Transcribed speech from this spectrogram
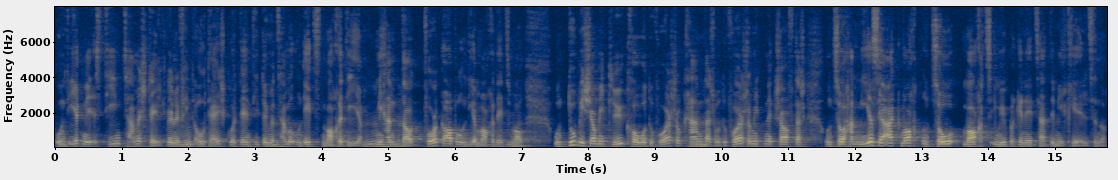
und irgendwie ein Team zusammenstellt, weil man mhm. findet, oh, der ist gut, den, die tun wir mhm. zusammen und jetzt machen die. Mhm. Wir haben da die Vorgaben und ihr macht jetzt mal. Und du bist ja mit Leuten gekommen, die du vorher schon kennt hast, die du vorher schon mit ihnen geschafft hast. Und so haben wir es ja auch gemacht und so macht es im Übrigen jetzt auch der Michi Elsener.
